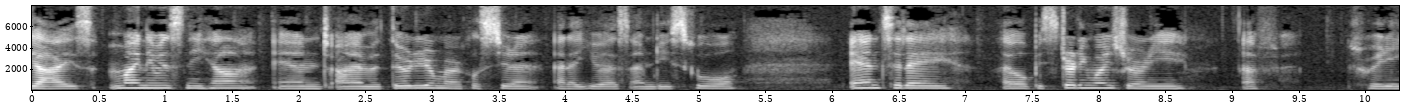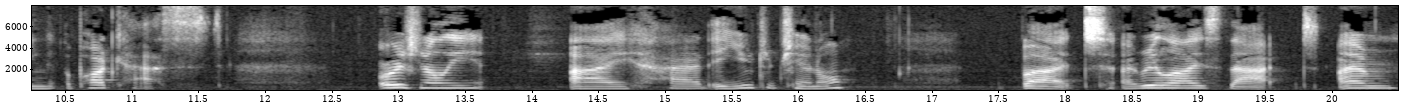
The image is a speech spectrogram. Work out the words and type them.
guys, my name is Neha and I am a third year medical student at a USMD school. And today I will be starting my journey of creating a podcast. Originally, I had a YouTube channel, but I realized that I'm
